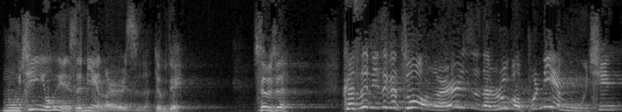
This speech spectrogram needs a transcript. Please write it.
母亲永远是念儿子的，对不对？是不是？可是你这个做儿子的，如果不念母亲，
